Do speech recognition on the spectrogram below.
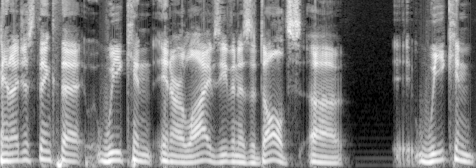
and I just think that we can, in our lives, even as adults, uh, we can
